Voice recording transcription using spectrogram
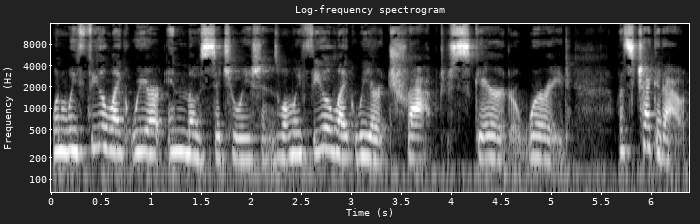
when we feel like we are in those situations, when we feel like we are trapped or scared or worried. Let's check it out.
